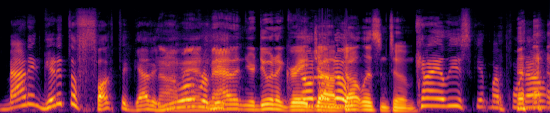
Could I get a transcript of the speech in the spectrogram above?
Madden, get it the fuck together. No, you man, rele- Madden, you're doing a great No, no, job. no. Don't listen to him. Can I at least get my point out?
